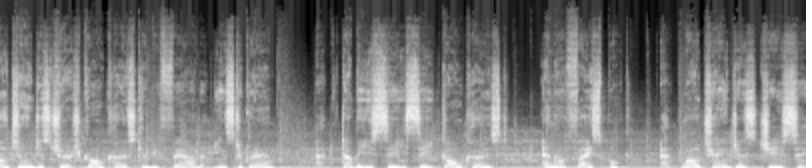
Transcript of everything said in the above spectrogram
World Changers Church Gold Coast can be found at Instagram at WCC Gold Coast and on Facebook at World Changers GC.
